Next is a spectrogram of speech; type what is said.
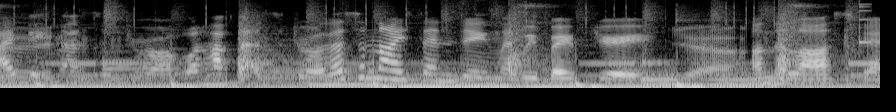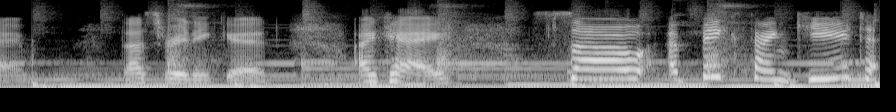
I think that's a draw. We'll have that as a draw. That's a nice ending that we both drew Yeah. on the last game. That's really good. Okay, so a big thank you to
